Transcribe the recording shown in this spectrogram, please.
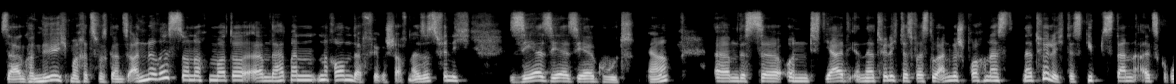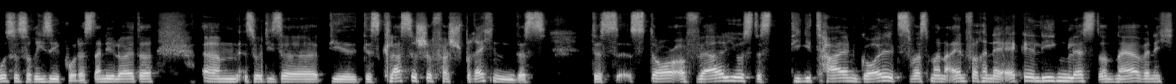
sagen konnten, nee, ich mache jetzt was ganz anderes, so nach dem Motto, ähm, da hat man einen Raum dafür geschaffen. Also das finde ich sehr, sehr, sehr gut. Ja, ähm, das, äh, und ja, die, natürlich, das, was du angesprochen hast, natürlich, das gibt's dann als großes Risiko, dass dann die Leute ähm, so diese, die, das klassische Versprechen, das des Store of Values, des digitalen Golds, was man einfach in der Ecke liegen lässt. Und naja, wenn ich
